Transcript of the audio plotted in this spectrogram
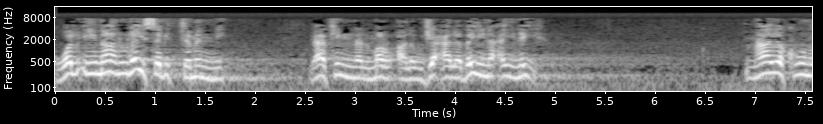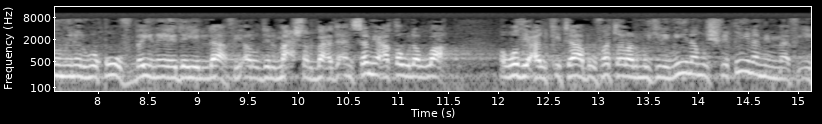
والإيمان ليس بالتمني لكن المرء لو جعل بين عينيه ما يكون من الوقوف بين يدي الله في أرض المحشر بعد أن سمع قول الله ووضع الكتاب فترى المجرمين مشفقين مما فيه.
